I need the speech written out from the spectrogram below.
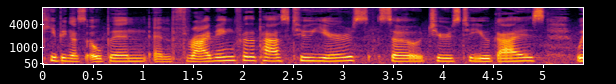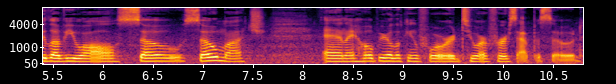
keeping us open and thriving for the past two years. So, cheers to you guys. We love you all so, so much. And I hope you're looking forward to our first episode.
